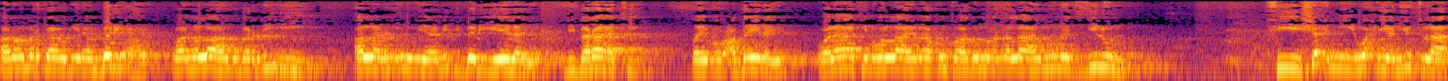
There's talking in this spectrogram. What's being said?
anoo markaa og inaan beri ahay. Wa ana allaha mubari'ii allana inuu yahay mid beri yeelaayo bibaraa'atii ayb ou caddaynayo walaakin wallaahi maa kuntu adunnu ana allaha munazilun fii sha'nii waxyan yutlaa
